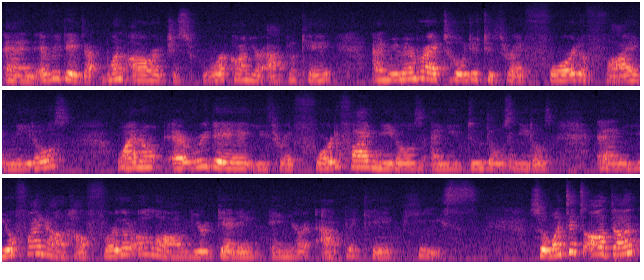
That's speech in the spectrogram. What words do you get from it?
and every day that one hour just work on your applique and remember I told you to thread four to five needles why don't every day you thread four to five needles and you do those needles and you'll find out how further along you're getting in your applique piece so once it's all done,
